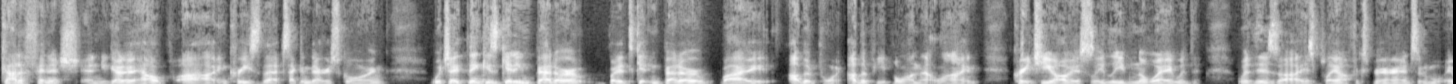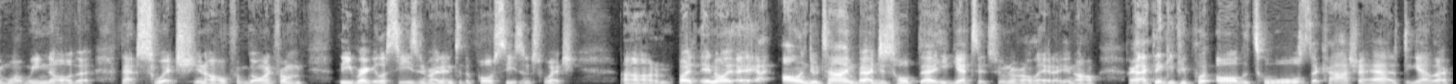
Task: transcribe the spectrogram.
got to finish, and you got to help uh, increase that secondary scoring, which I think is getting better. But it's getting better by other point, other people on that line. Krejci obviously leading the way with with his uh, his playoff experience and and what we know that that switch, you know, from going from the regular season right into the postseason switch. Um, but you know, all in due time. But I just hope that he gets it sooner or later. You know, I I think if you put all the tools that Kase has together,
